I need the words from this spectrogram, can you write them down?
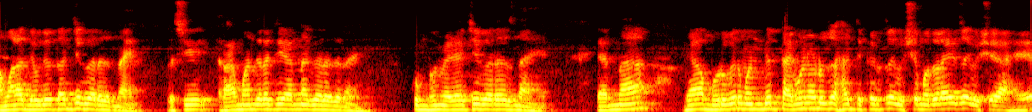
आम्हाला देवदेवतांची गरज नाही. जशी राम मंदिराची यांना गरज नाही. कुंभमेळ्याची गरज नाही. त्यांना ह्या मुरुगन मंदिर तामिळनाडूचा हा तिकडचा विषय मदुराईचा विषय आहे.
